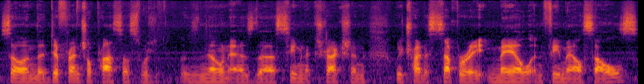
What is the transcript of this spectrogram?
So in the differential process, which is known as the semen extraction, we try to separate male and female cells.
